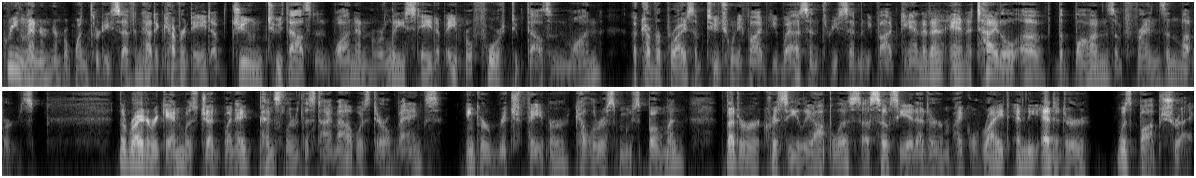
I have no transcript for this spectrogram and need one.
Green Lantern number 137 had a cover date of June 2001 and a release date of April 4, 2001, a cover price of 225 US and 375 Canada, and a title of The Bonds of Friends and Lovers. The writer again was Judd Winick, penciler this time out was Darryl Banks, inker Rich Faber, colorist Moose Baumann, letterer Chris Eliopoulos, associate editor Michael Wright, and the editor was Bob Schreck.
